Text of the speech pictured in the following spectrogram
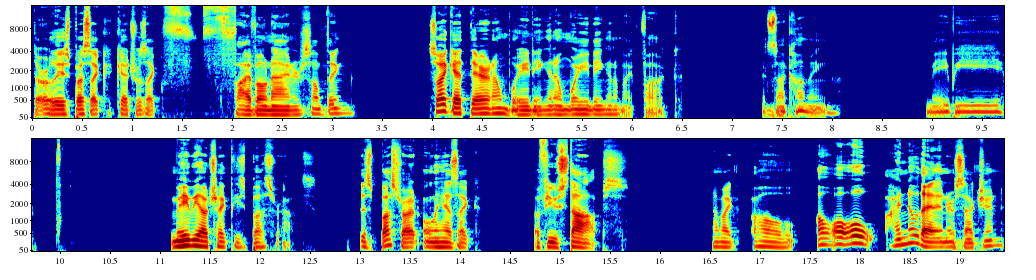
The earliest bus I could catch was like 509 or something. So I get there and I'm waiting and I'm waiting and I'm like, fuck, it's not coming. Maybe, maybe I'll check these bus routes. This bus route only has like a few stops. I'm like, oh, oh, oh, oh, I know that intersection.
